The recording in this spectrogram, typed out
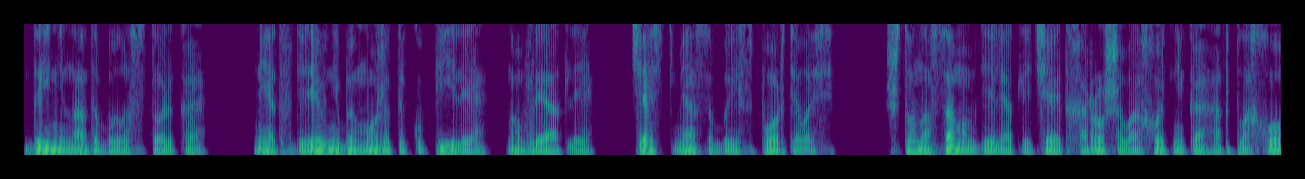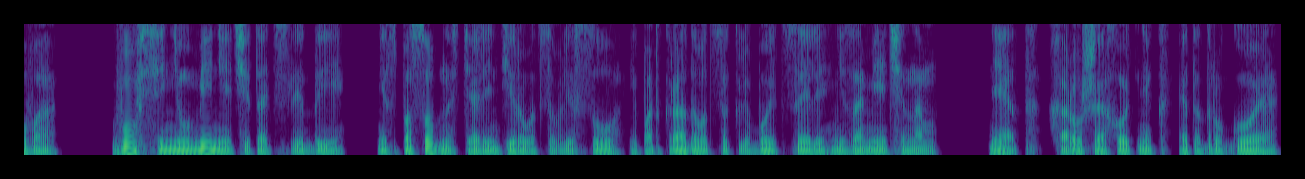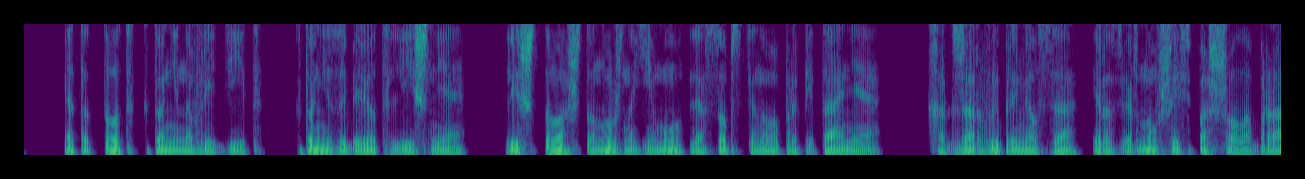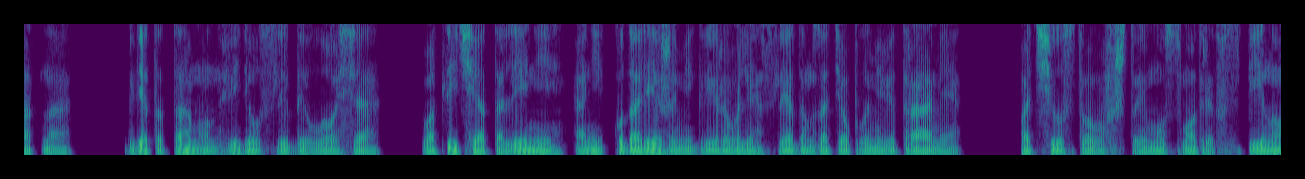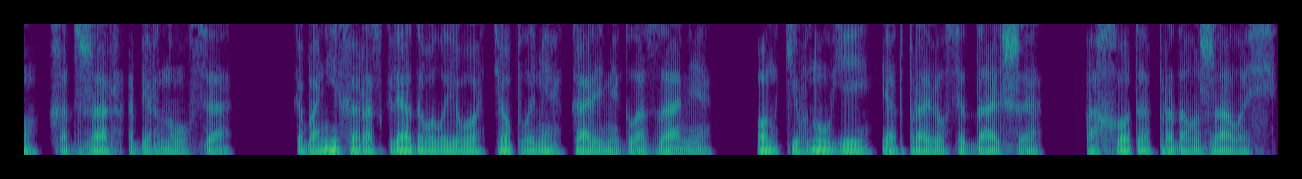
Да и не надо было столько. Нет, в деревне бы, может, и купили, но вряд ли. Часть мяса бы испортилась. Что на самом деле отличает хорошего охотника от плохого? Вовсе не умение читать следы, неспособности ориентироваться в лесу и подкрадываться к любой цели незамеченным. Нет, хороший охотник — это другое. Это тот, кто не навредит, кто не заберет лишнее, лишь то, что нужно ему для собственного пропитания. Хаджар выпрямился и, развернувшись, пошел обратно. Где-то там он видел следы лося. В отличие от оленей, они куда реже мигрировали следом за теплыми ветрами. Почувствовав, что ему смотрят в спину, Хаджар обернулся. Кабаниха разглядывала его теплыми карими глазами. Он кивнул ей и отправился дальше. Охота продолжалась.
